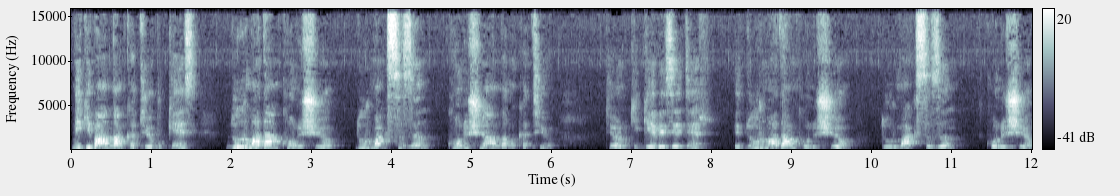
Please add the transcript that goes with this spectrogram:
Ne gibi anlam katıyor bu kez? Durmadan konuşuyor. Durmaksızın konuşuyor anlamı katıyor. Diyorum ki gevezedir ve durmadan konuşuyor. Durmaksızın konuşuyor.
